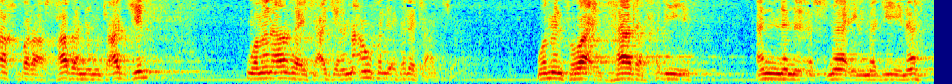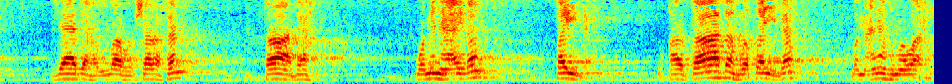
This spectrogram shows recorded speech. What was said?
أخبر أصحابه أنه متعجل ومن أراد أن يتعجل معه فليتعجل. ومن فوائد هذا الحديث أن من أسماء المدينة زادها الله شرفا طابة ومنها أيضا طيبة. يقال طابة وطيبة ومعناهما واحد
